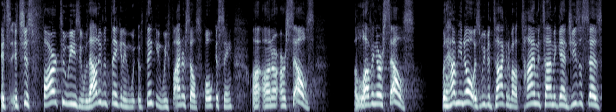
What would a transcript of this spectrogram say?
It's, it's just far too easy. Without even thinking, thinking we find ourselves focusing on, on our, ourselves, on loving ourselves. But how many know, as we've been talking about time and time again, Jesus says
